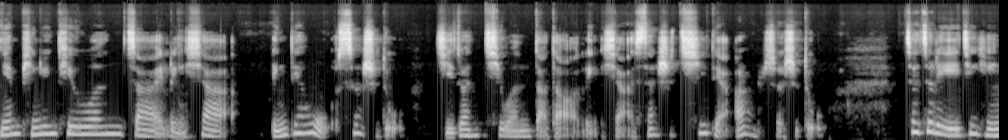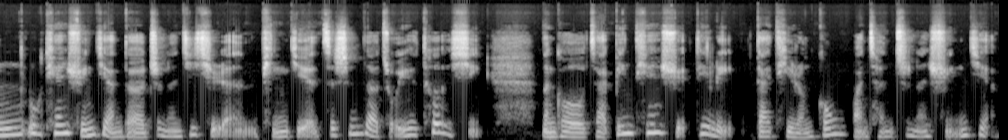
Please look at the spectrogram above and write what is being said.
年平均气温在零下零点五摄氏度，极端气温达到零下三十七点二摄氏度。在这里进行露天巡检的智能机器人，凭借自身的卓越特性，能够在冰天雪地里代替人工完成智能巡检，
